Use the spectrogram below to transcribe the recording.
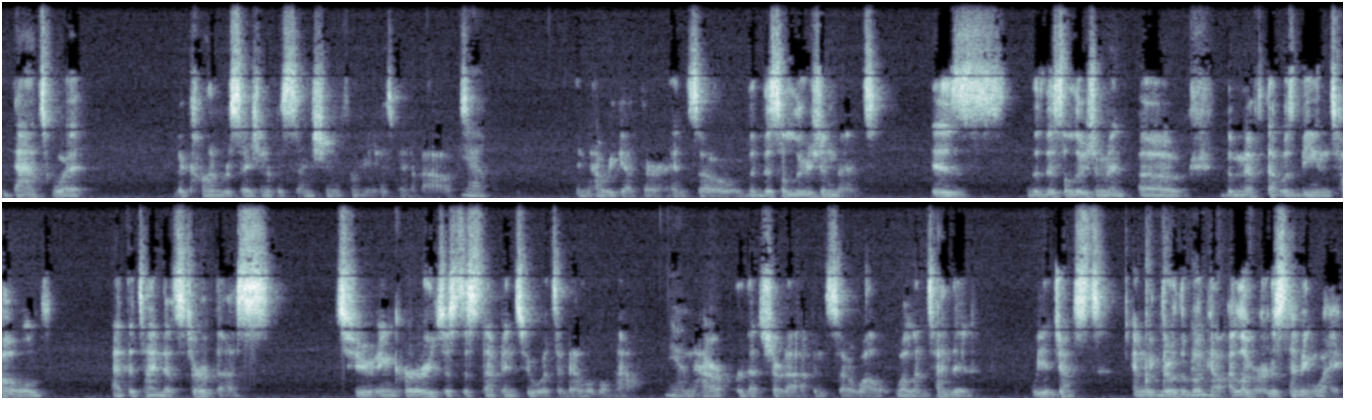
that's what the conversation of ascension for me has been about. Yeah. And how we get there. And so the disillusionment is the disillusionment of the myth that was being told at the time that served us to encourage us to step into what's available now yeah. and how that showed up. And so while well intended, we adjust and we throw the book mm-hmm. out. I love Ernest Hemingway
